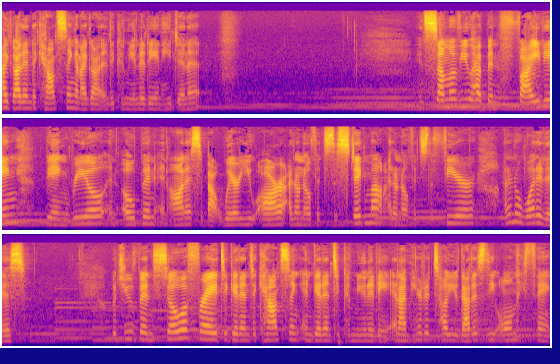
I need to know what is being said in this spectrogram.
I got into counseling and I got into community, and he didn't. And some of you have been fighting being real and open and honest about where you are. I don't know if it's the stigma, I don't know if it's the fear, I don't know what it is. But you've been so afraid to get into counseling and get into community. And I'm here to tell you that is the only thing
